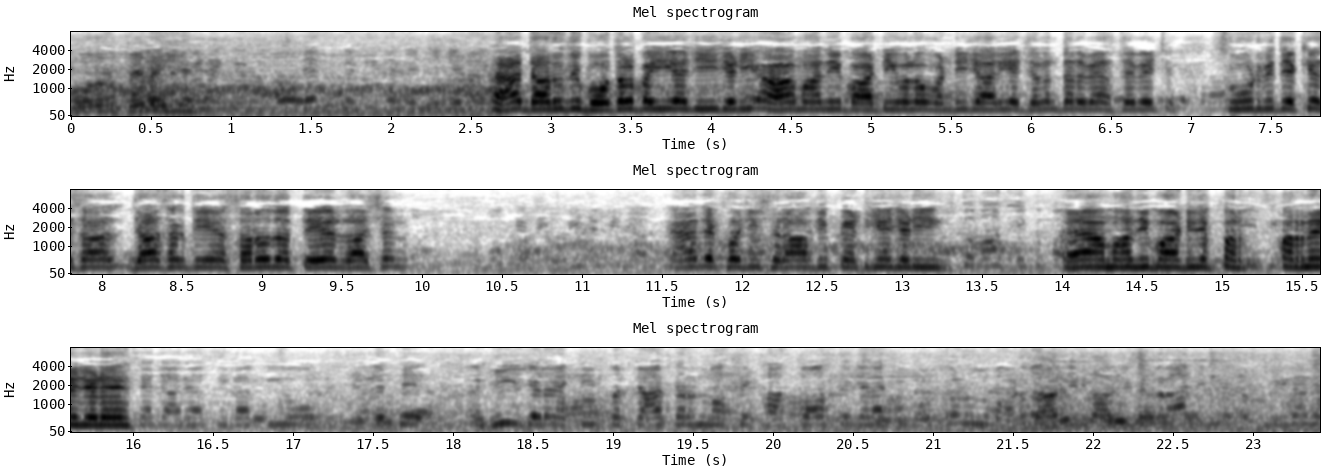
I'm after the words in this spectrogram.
ਬੋਤਲ ਤੇ ਪਈ ਹੈ। ਇਹ दारू ਦੀ ਬੋਤਲ ਪਈ ਹੈ ਜੀ ਜਿਹੜੀ ਆਮ ਆਦਮੀ ਪਾਰਟੀ ਵੱਲੋਂ ਵੰਡੀ ਜਾ ਰਹੀ ਹੈ। ਜਲੰਧਰ ਵੈਸਟ ਦੇ ਵਿੱਚ ਸੂਟ ਵੀ ਦੇਖੇ ਜਾ ਸਕਦੇ ਆ। ਸਰੋਂ ਦਾ ਤੇਲ ਰਾਸ਼ਨ। ਇਹ ਦੇਖੋ ਜੀ ਸ਼ਰਾਬ ਦੀ ਪੇਟੀਆਂ ਜਿਹੜੀ ਇਹ ਆਮ ਆਦਮੀ ਪਾਰਟੀ ਦੇ ਪਰ- ਪਰਨੇ ਜਿਹੜੇ। ਜਾ ਰਿਹਾ ਸੀਗਾ ਕਿ ਉਹ ਇੱਥੇ ਹੀ ਜਿਹੜਾ ਕਿ ਪ੍ਰਚਾਰ ਕਰਨ ਵਾਸਤੇ ਖਾਸ ਤੌਰ ਤੇ ਜਿਹੜਾ ਕਿ ਵੋਟਰਾਂ ਨੂੰ ਲੁਭਾਉਣ ਵਾਸਤੇ ਜਿਹੜੀ ਕੋਸ਼ਿਸ਼ ਕਰਾ ਜਿਹੜੀਆਂ ਤਸਵੀਰਾਂ ਨੇ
